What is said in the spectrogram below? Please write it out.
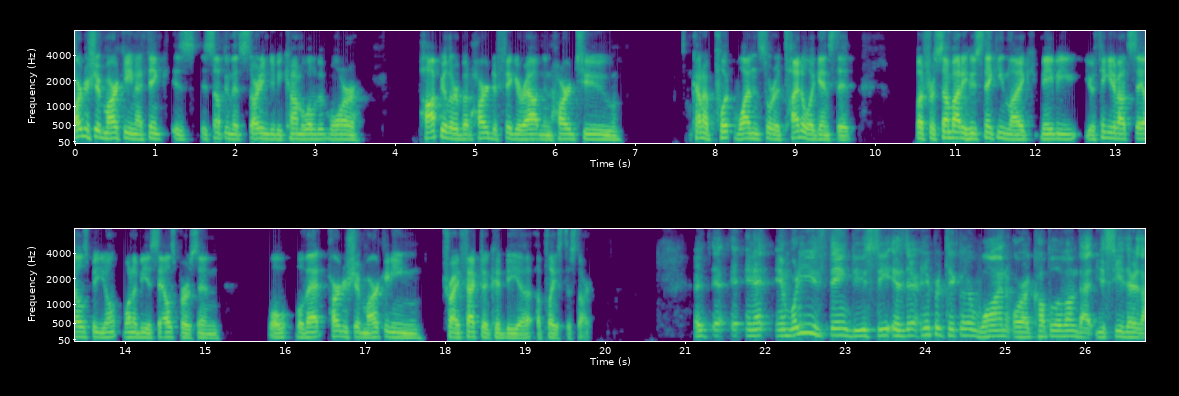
partnership marketing, I think, is is something that's starting to become a little bit more popular, but hard to figure out and hard to kind of put one sort of title against it. But for somebody who's thinking like maybe you're thinking about sales, but you don't want to be a salesperson, well, well, that partnership marketing trifecta could be a, a place to start. And, and what do you think? Do you see, is there any particular one or a couple of them that you see there's a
